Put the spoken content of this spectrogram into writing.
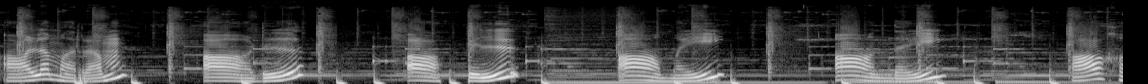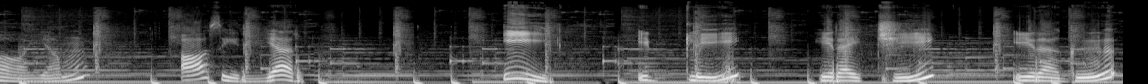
ஆலமரம் ஆடு ஆப்பிள் ஆமை ஆந்தை ஆகாயம் ஆசிரியர். இ இட்லி இறைச்சி இறகு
